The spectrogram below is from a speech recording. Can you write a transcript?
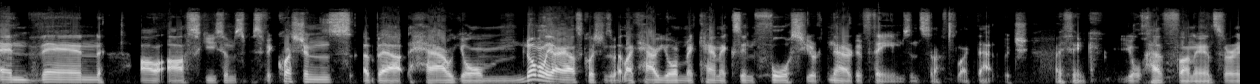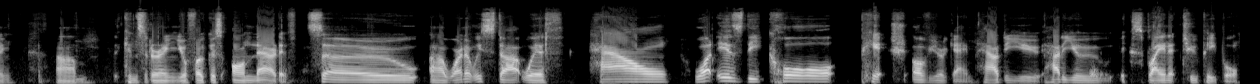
And then I'll ask you some specific questions about how your. Normally, I ask questions about like how your mechanics enforce your narrative themes and stuff like that, which I think you'll have fun answering. Um, considering your focus on narrative. So, uh, why don't we start with how what is the core pitch of your game? How do you how do you explain it to people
